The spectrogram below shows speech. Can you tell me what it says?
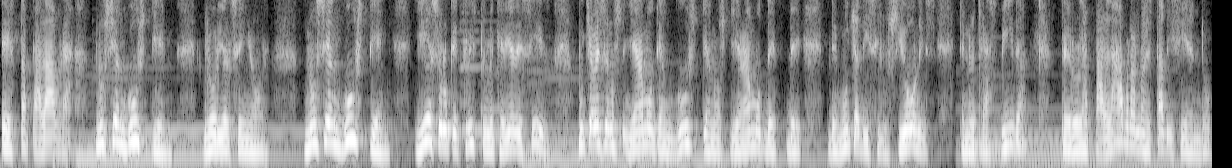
esta palabra. No se angustien, gloria al Señor. No se angustien. Y eso es lo que Cristo le quería decir. Muchas veces nos llenamos de angustia, nos llenamos de, de, muchas desilusiones en nuestras vidas. Pero la palabra nos está diciendo,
